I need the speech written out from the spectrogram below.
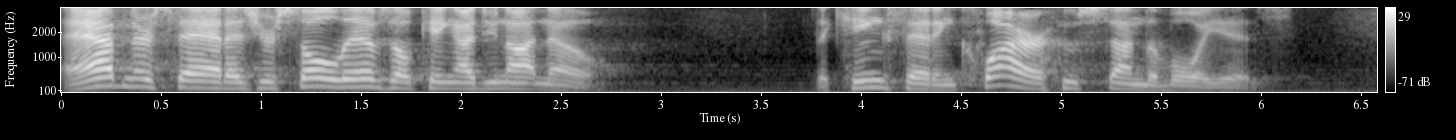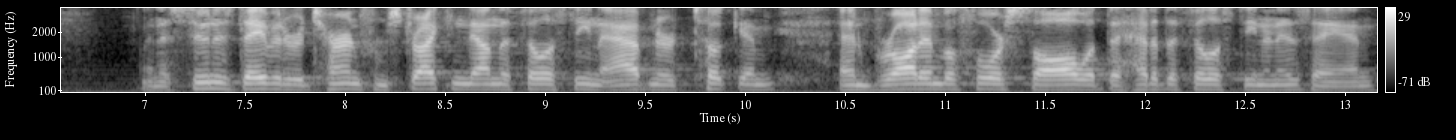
Abner said, As your soul lives, O king, I do not know. The king said, Inquire whose son the boy is. And as soon as David returned from striking down the Philistine, Abner took him and brought him before Saul with the head of the Philistine in his hand.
